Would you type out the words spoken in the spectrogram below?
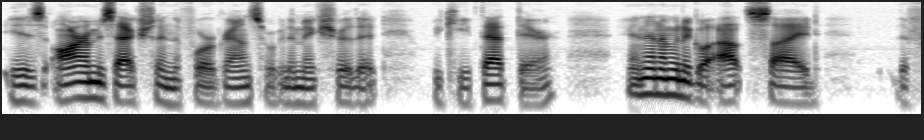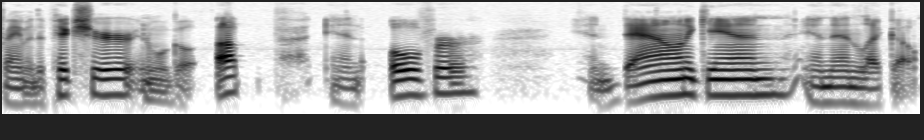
his arm is actually in the foreground, so we're going to make sure that we keep that there. And then I'm going to go outside the frame of the picture and we'll go up and over and down again and then let go.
